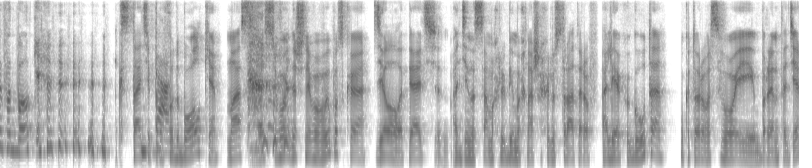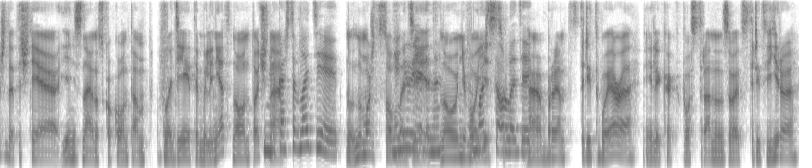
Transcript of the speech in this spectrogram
на футболке. Кстати, про футболки. У нас до сегодняшнего выпуска сделал опять один из самых любимых наших иллюстраторов Олег Гута у которого свой бренд одежды, точнее, я не знаю, насколько он там владеет им или нет, но он точно... Мне кажется, владеет. Ну, ну может, совладеет, но у него может, есть совладеет. Э, бренд стритвера, или как его странно называют, стритвира,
